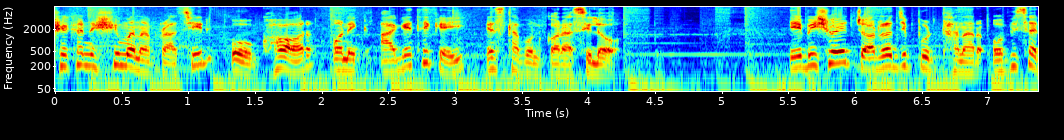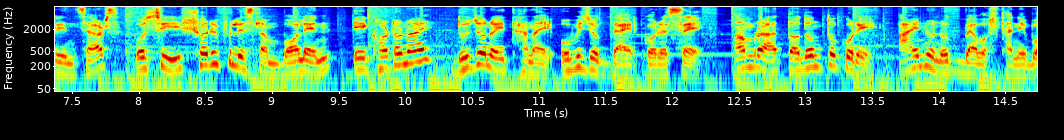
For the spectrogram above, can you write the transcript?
সেখানে সীমানা প্রাচীর ও ঘর অনেক আগে থেকেই স্থাপন করা ছিল। এ বিষয়ে চররাজীবপুর থানার officer in-charge OC Shariful Islam বলেন, এ ঘটনায় দুজনই থানায় অভিযোগ দায়ের করেছে। আমরা তদন্ত করে আইনানুগ ব্যবস্থা নিব।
